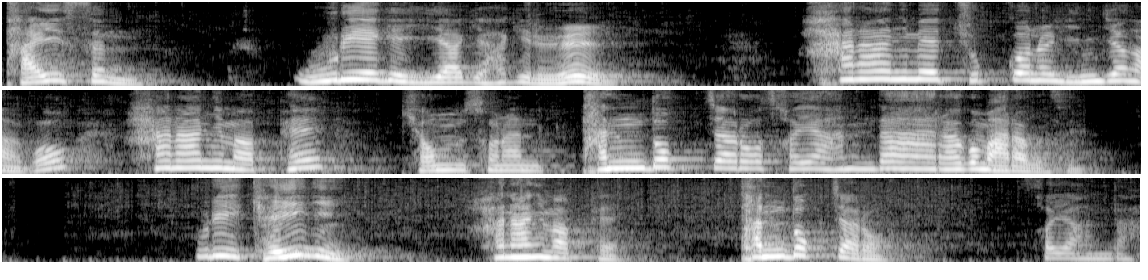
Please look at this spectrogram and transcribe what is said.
다윗은 우리에게 이야기하기를 하나님의 주권을 인정하고 하나님 앞에 겸손한 단독자로 서야 한다라고 말하고 있어요. 우리 개인이 하나님 앞에 단독자로 서야 한다.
